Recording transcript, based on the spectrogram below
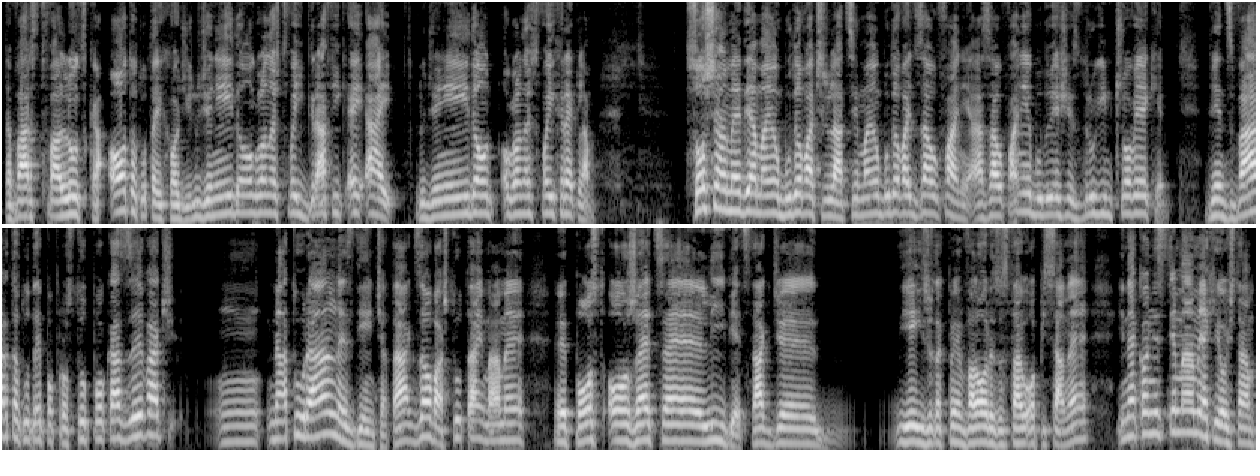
ta warstwa ludzka. O to tutaj chodzi. Ludzie nie idą oglądać Twoich grafik AI, ludzie nie idą oglądać Twoich reklam. Social media mają budować relacje, mają budować zaufanie, a zaufanie buduje się z drugim człowiekiem. Więc warto tutaj po prostu pokazywać naturalne zdjęcia, tak? Zobacz, tutaj mamy y, post o rzece Liwiec, tak? Gdzie jej, że tak powiem, walory zostały opisane i na koniec nie mamy jakiegoś tam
